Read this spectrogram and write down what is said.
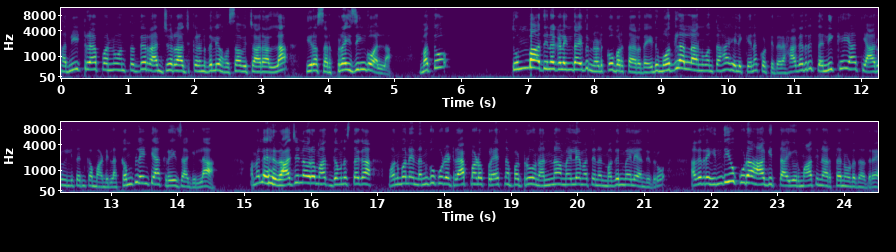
ಹನಿ ಟ್ರ್ಯಾಪ್ ಅನ್ನುವಂಥದ್ದೇ ರಾಜ್ಯ ರಾಜಕಾರಣದಲ್ಲಿ ಹೊಸ ವಿಚಾರ ಅಲ್ಲ, ತೀರಾ ಸರ್ಪ್ರೈಸಿಂಗೂ ಅಲ್ಲ. ಮತ್ತು ತುಂಬ ದಿನಗಳಿಂದ ಇದು ನಡ್ಕೊ ಬರ್ತಾ ಇರೋದೆ, ಇದು ಮೊದಲಲ್ಲ ಅನ್ನುವಂತಹ ಹೇಳಿಕೆನ ಕೊಟ್ಟಿದ್ದಾರೆ. ಹಾಗಾದರೆ ತನಿಖೆ ಯಾಕೆ ಯಾರು ಇಲ್ಲಿ ತನಕ ಮಾಡಿಲ್ಲ? ಕಂಪ್ಲೇಂಟ್ ಯಾಕೆ ರೇಸ್ ಆಗಿಲ್ಲ? ಆಮೇಲೆ ರಾಜಣ್ಣ ಅವರ ಮಾತು ಗಮನಿಸಿದಾಗ ಮೊನ್ನೆ ಮೊನ್ನೆ ನನಗೂ ಕೂಡ ಟ್ರ್ಯಾಪ್ ಮಾಡೋಕೆ ಪ್ರಯತ್ನ ಪಟ್ಟರು ನನ್ನ ಮೇಲೆ ಮತ್ತು ನನ್ನ ಮಗನ ಮೇಲೆ ಅಂದಿದ್ರು. ಹಾಗಾದರೆ ಹಿಂದಿಯೂ ಕೂಡ ಆಗಿತ್ತಾ ಇವ್ರ ಮಾತಿನ ಅರ್ಥ ನೋಡೋದಾದ್ರೆ?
